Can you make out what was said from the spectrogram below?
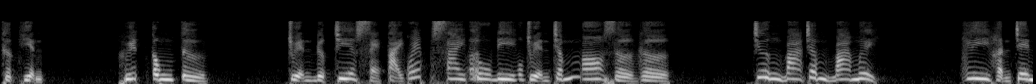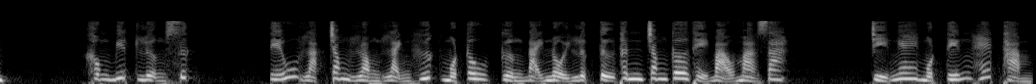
Thực hiện. Huyết công từ. Chuyện được chia sẻ tại website odchuyện.org. Chương 330. Ghi hận trên. Không biết lượng sức. Tiếu lạc trong lòng lạnh hước một câu cường đại nội lực tự thân trong cơ thể bảo mà ra. Chỉ nghe một tiếng hét thảm,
